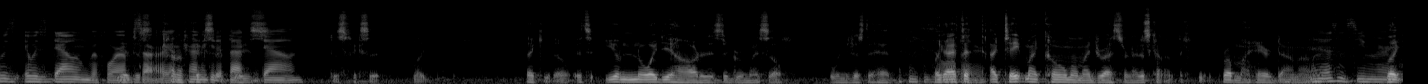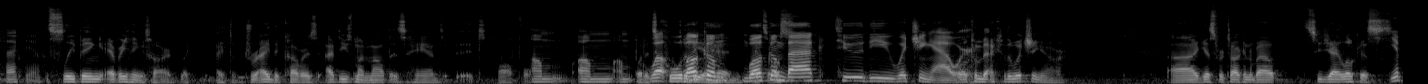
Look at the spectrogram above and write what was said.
was it was down before. Yeah, I'm sorry. I'm trying to get it, it back please. down. Just fix it. Like, thank you though. It's you have no idea how hard it is to groom myself when you're just ahead. I think this is Like I have to. I tape my comb on my dresser and I just kind of rub my hair down on It it. doesn't seem very Like, effective. Sleeping, everything's hard. Like I have to drag the covers. I have to use my mouth as hands. It's awful. Um, um, um. But it's wel- cool to be welcome, ahead. It's welcome also- back to the witching hour. Welcome back to the witching hour. Uh, I guess we're talking about CGI locusts. Yep,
